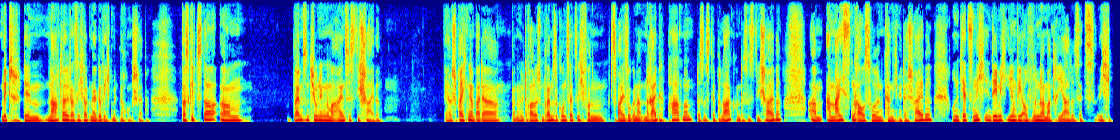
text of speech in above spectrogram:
Mit dem Nachteil, dass ich halt mehr Gewicht mit mir rumschleppe. Was gibt's da? Ähm, Bremsentuning Nummer eins ist die Scheibe. Wir sprechen ja bei der bei einer hydraulischen Bremse grundsätzlich von zwei sogenannten Reibpartnern. Das ist der Belag und das ist die Scheibe. Ähm, am meisten rausholen kann ich mit der Scheibe und jetzt nicht, indem ich irgendwie auf Wundermateriale setze. Ich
